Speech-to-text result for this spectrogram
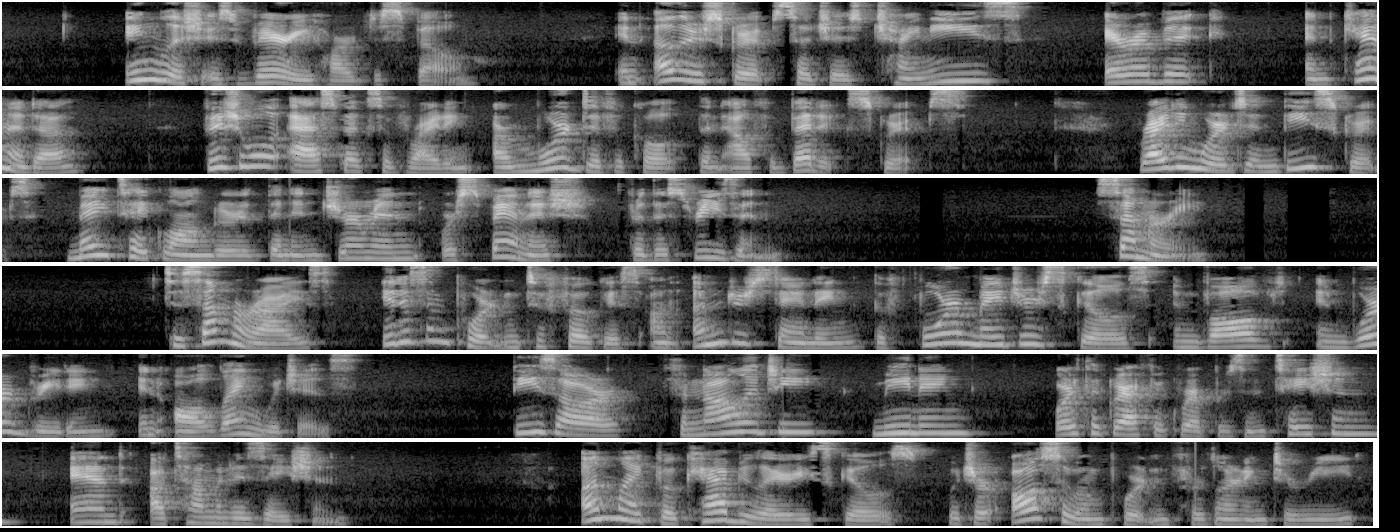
English is very hard to spell. In other scripts such as Chinese, Arabic, and Kannada, visual aspects of writing are more difficult than alphabetic scripts. Writing words in these scripts may take longer than in German or Spanish for this reason. Summary To summarize, it is important to focus on understanding the four major skills involved in word reading in all languages. These are phonology, meaning, orthographic representation, and automatization. Unlike vocabulary skills, which are also important for learning to read,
